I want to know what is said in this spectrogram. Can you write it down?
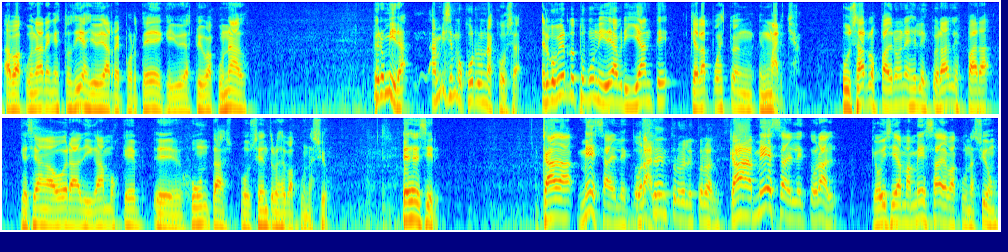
a vacunar en estos días. Yo ya reporté que yo ya estoy vacunado. Pero mira, a mí se me ocurre una cosa. El gobierno tuvo una idea brillante que la ha puesto en, en marcha. Usar los padrones electorales para que sean ahora, digamos que, eh, juntas o centros de vacunación. Es decir, cada mesa electoral. Los centros electorales. Cada mesa electoral, que hoy se llama mesa de vacunación,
